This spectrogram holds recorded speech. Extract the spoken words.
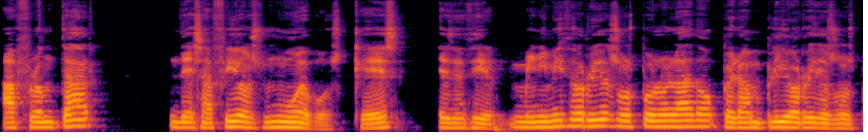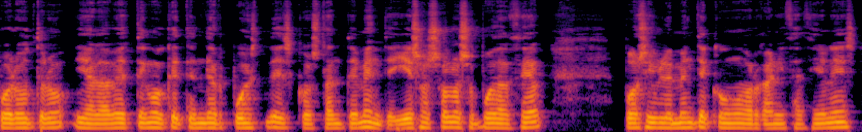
afrontar desafíos nuevos, que es es decir, minimizo riesgos por un lado, pero amplío riesgos por otro y a la vez tengo que tender puentes constantemente. Y eso solo se puede hacer posiblemente con organizaciones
